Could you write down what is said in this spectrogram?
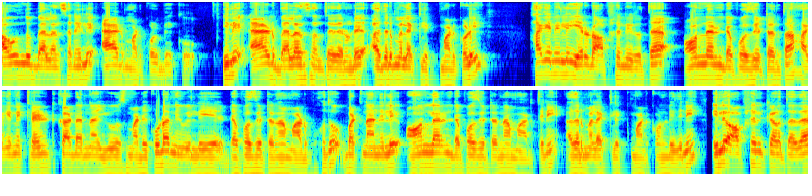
ಆ ಒಂದು ಬ್ಯಾಲೆನ್ಸ್ ಅನ್ನ ಇಲ್ಲಿ ಆಡ್ ಮಾಡ್ಕೊಳ್ಬೇಕು. ಇಲ್ಲಿ ಆಡ್ ಬ್ಯಾಲೆನ್ಸ್ ಅಂತ ಇದೆ ನೋಡಿ. ಅದ್ರ ಮೇಲೆ ಕ್ಲಿಕ್ ಮಾಡ್ಕೊಳ್ಳಿ. ಹಾಗೇನೆ ಇಲ್ಲಿ ಎರಡು ಆಪ್ಷನ್ ಇರುತ್ತೆ ಆನ್ಲೈನ್ ಡೆಪಾಸಿಟ್ ಅಂತ. ಹಾಗೇನೆ ಕ್ರೆಡಿಟ್ ಕಾರ್ಡ್ ಅನ್ನ ಯೂಸ್ ಮಾಡಿ ಕೂಡ ನೀವು ಇಲ್ಲಿ ಡೆಪಾಸಿಟ್ ಅನ್ನ ಮಾಡಬಹುದು. ಬಟ್ ನಾನಿಲ್ಲಿ ಆನ್ಲೈನ್ ಡೆಪಾಸಿಟ್ ಅನ್ನ ಮಾಡ್ತೀನಿ. ಅದರ ಮೇಲೆ ಕ್ಲಿಕ್ ಮಾಡ್ಕೊಂಡಿದ್ದೀನಿ ಇಲ್ಲಿ ಆಪ್ಷನ್ ಕೇಳ್ತಾ ಇದೆ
